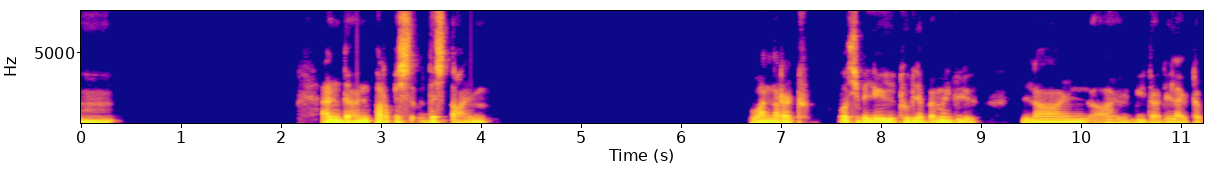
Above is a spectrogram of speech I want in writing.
Mm. and then purpose this time. One red possibly to live immediately line uh, will be the delight of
